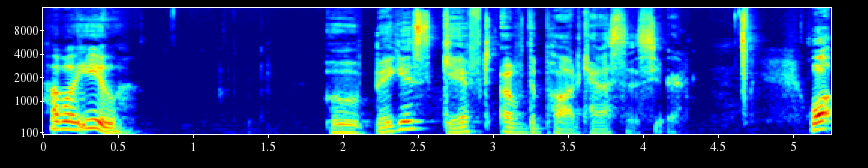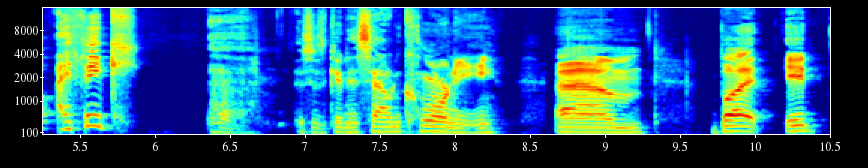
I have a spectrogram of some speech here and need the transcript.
How about you? Ooh, biggest gift of the podcast this year. Well i think uh, this is going to sound corny um, but it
